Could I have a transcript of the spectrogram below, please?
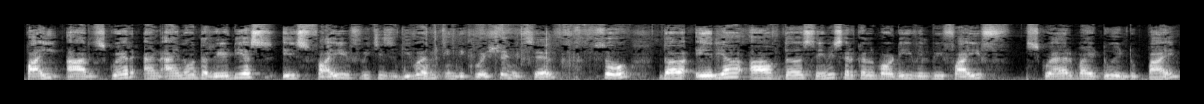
pi r square and I know the radius is 5 which is given in the question itself. So the area of the semicircle body will be 5 square by 2 into pi.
